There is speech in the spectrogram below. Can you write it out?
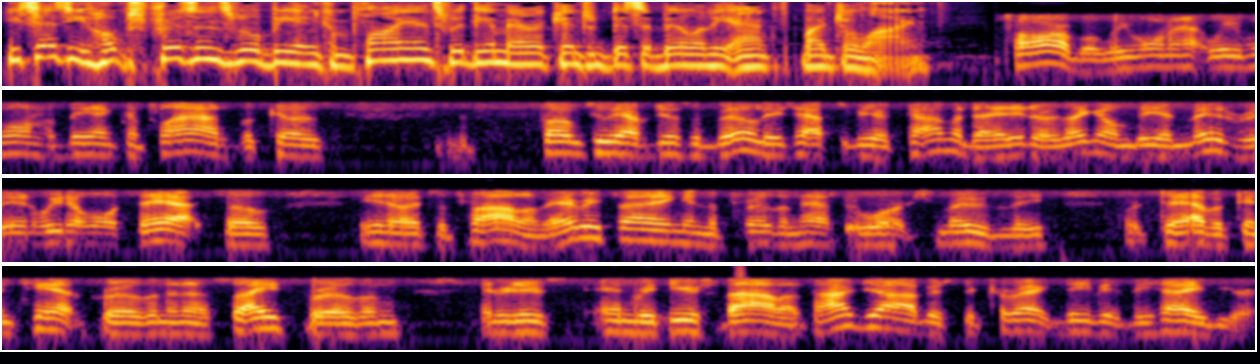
He says he hopes prisons will be in compliance with the Americans with Disability Act by July. It's horrible. We want to we want to be in compliance because folks who have disabilities have to be accommodated or they're going to be in misery and we don't want that. So, you know, it's a problem. Everything in the prison has to work smoothly to have a content prison and a safe prison and reduce and reduce violence. Our job is to correct deviant behavior,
